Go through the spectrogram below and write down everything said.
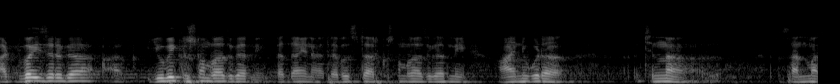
అడ్వైజర్గా యువి కృష్ణంరాజు గారిని పెద్ద ఆయన రెబల్ స్టార్ కృష్ణంరాజు గారిని ఆయన్ని కూడా చిన్న సన్మా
